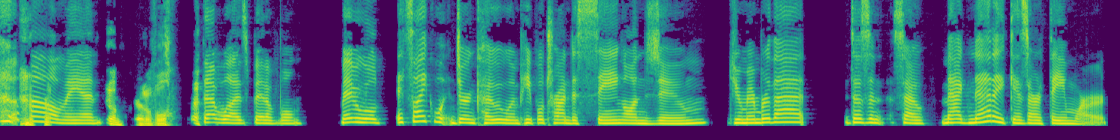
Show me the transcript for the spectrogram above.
oh man, Oh, pitiful. that was pitiful. Maybe we'll. It's like during COVID when people trying to sing on Zoom. Do you remember that? Doesn't. So magnetic is our theme word,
